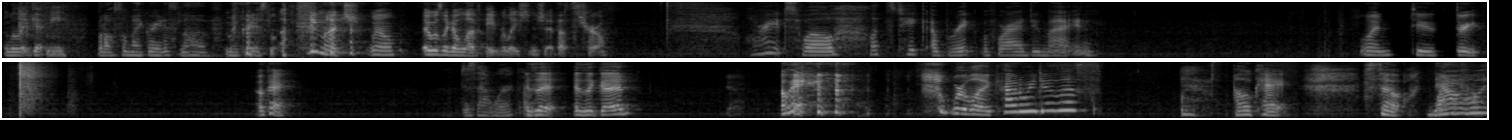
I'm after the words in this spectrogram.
Will it get me? but also my greatest love. My greatest love. Pretty much. Well, it was like a love hate relationship. That's true. All right, well, let's take a break before I do mine. One, two, three. Okay. Does that work? Is it is it good? Yeah. Okay. We're like, how do we do this? Okay. So now Wow.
